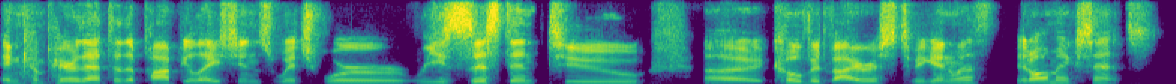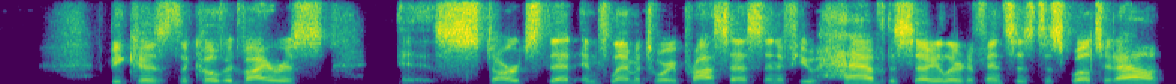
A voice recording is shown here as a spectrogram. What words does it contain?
and compare that to the populations which were resistant to uh, COVID virus to begin with, it all makes sense because the COVID virus starts that inflammatory process. And if you have the cellular defenses to squelch it out,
